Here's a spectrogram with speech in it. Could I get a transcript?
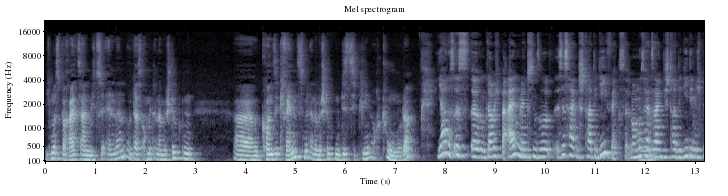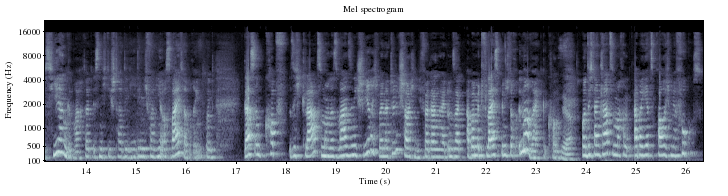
ich muss bereit sein, mich zu ändern und das auch mit einer bestimmten äh, Konsequenz, mit einer bestimmten Disziplin auch tun, oder? Ja, das ist, ähm, glaube ich, bei allen Menschen so. Es ist halt ein Strategiewechsel. Man muss halt mhm. halt sagen, die Strategie, die mich bis hierhin gebracht hat, ist nicht die Strategie, die mich von hier aus weiterbringt. Und das im Kopf sich klar zu machen, ist wahnsinnig schwierig, weil natürlich schaue ich in die Vergangenheit und sage, aber mit Fleiß bin ich doch immer weit gekommen. Ja. Und sich dann klar zu machen, aber jetzt brauche ich mehr Fokus.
